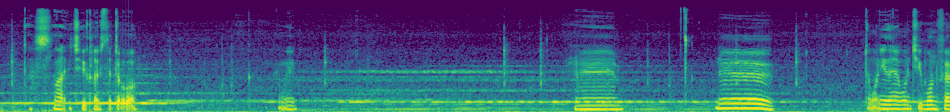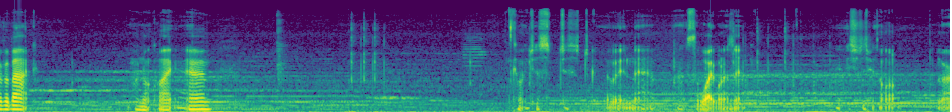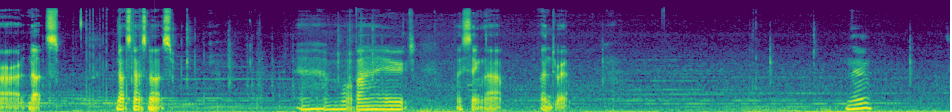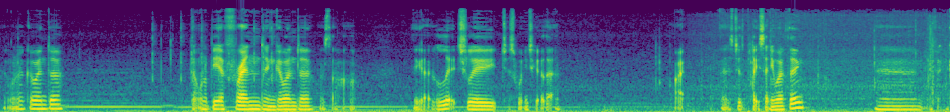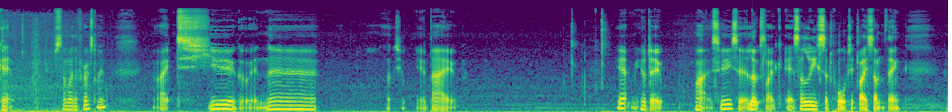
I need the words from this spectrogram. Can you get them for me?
slightly too close to the door. We? Um. No. Don't want you there. I want you one further back. I'm not quite. Um. Nuts, nuts. Um, what about... Let's sing that under it. No? Don't want to go under? don't want to be a friend and go under. Where's the heart? There you go. Literally just want you to go there. Right. Let's do the place anywhere thing. Um, if I can get somewhere the first time. Right, you go in there. What's you're about? Yep, you'll do. Right, see, so it looks like it's at least supported by something.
